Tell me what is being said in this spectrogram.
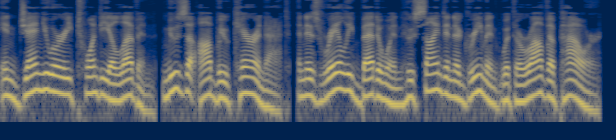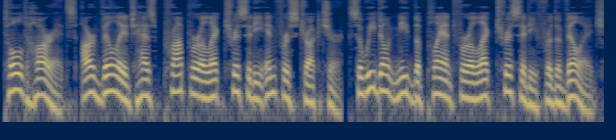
In January 2011, Musa Abu Karanat, an Israeli Bedouin who signed an agreement with Arava Power, told Haaretz, Our village has proper electricity infrastructure, so we don't need the plant for electricity for the village.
